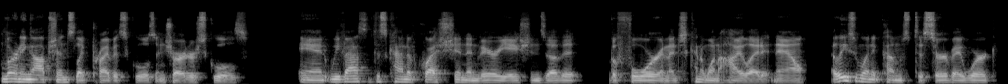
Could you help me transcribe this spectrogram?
learning options like private schools and charter schools. And we've asked this kind of question and variations of it before, and I just kind of want to highlight it now, at least when it comes to survey work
